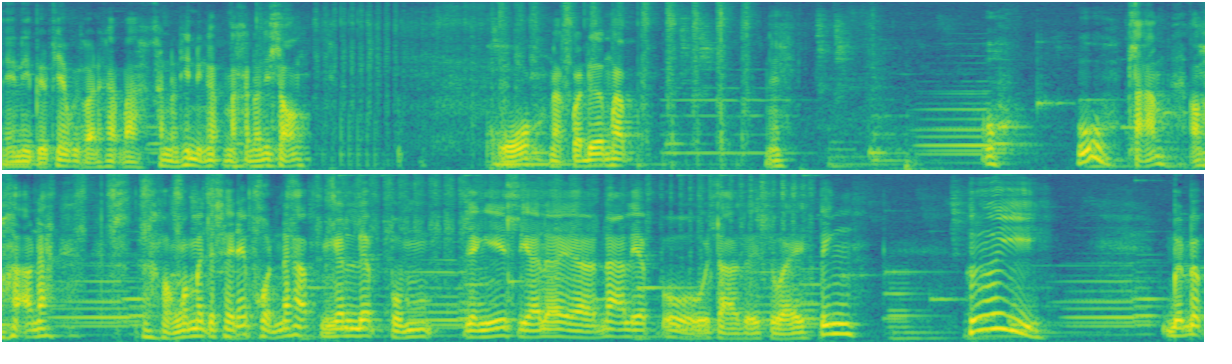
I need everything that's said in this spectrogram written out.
นี่นี่เปรียบเทียบกันก่อนนะครับ มาขั้นตอนที่หนึ่งครับ มาขั้นตอนที่สองโอ้โห หนักกว่าเดิมครับ นี่ โอ้โหสามเอา เอานะหวังว่ามันจะใช้ได้ผลนะครับม่งั้นเล็บผมอย่างนี้เสียเลยอะ หน้าเล็บ โอ้สาวสวยๆ ปิ้ง เฮ้ย เหมือนแบบ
